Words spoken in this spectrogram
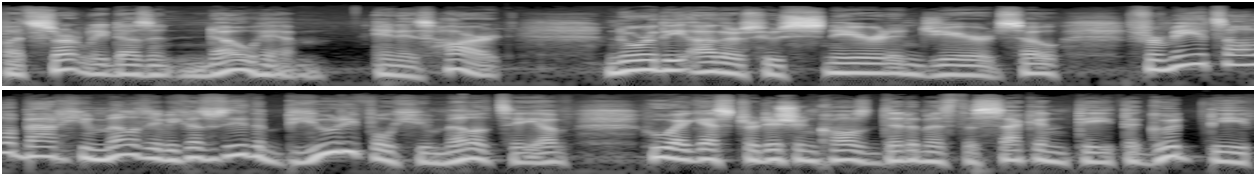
but certainly doesn't know him in his heart nor the others who sneered and jeered. So for me it's all about humility because see the beautiful humility of who I guess tradition calls Didymus the second thief the good thief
